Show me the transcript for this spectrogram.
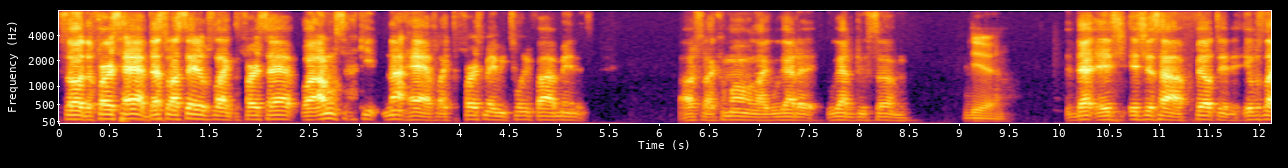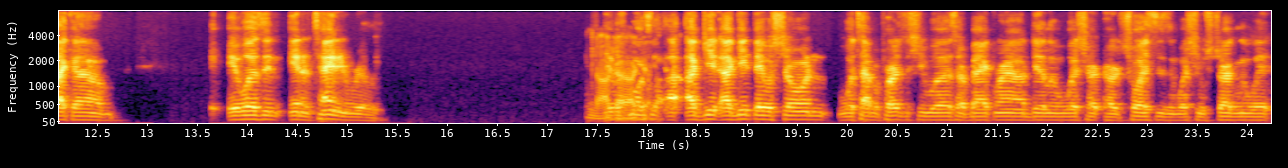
So the first half, that's what I said. It was like the first half. Well, I don't I keep not half, like the first maybe 25 minutes. I was like, come on, like we gotta we gotta do something. Yeah. That is it's just how I felt it. It was like um, it wasn't entertaining really. No, I it was I more so I, I get I get they were showing what type of person she was, her background, dealing with her, her choices and what she was struggling with.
